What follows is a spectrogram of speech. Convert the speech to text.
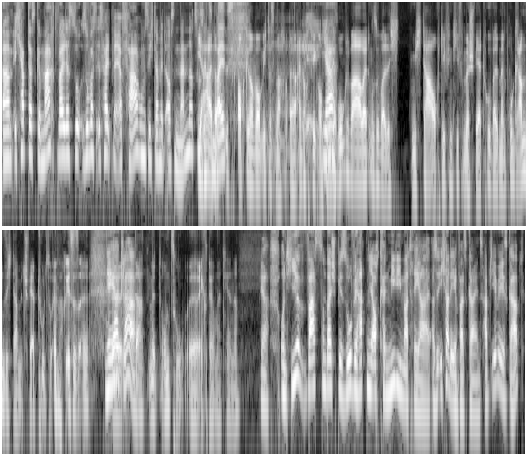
Ähm, ich habe das gemacht, weil das so, sowas ist halt eine Erfahrung, sich damit auseinanderzusetzen. Ja, das weil, ist auch genau, warum ich das mache. Äh, einfach wegen, auch ja, wegen der Vogelbearbeitung und so, weil ich mich da auch definitiv immer schwer tue, weil mein Programm sich damit schwer tut. So einfach ist es, äh, ja, ja, klar. da mit rum zu äh, experimentieren. Ne? Ja, und hier war es zum Beispiel so, wir hatten ja auch kein MIDI-Material. Also ich hatte jedenfalls keins. Habt ihr welches gehabt?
